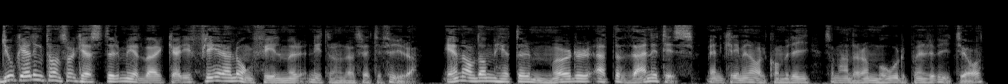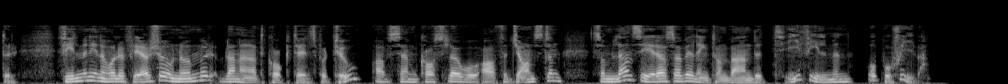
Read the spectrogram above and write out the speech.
Duke Ellingtons orkester medverkar i flera långfilmer 1934. En av dem heter Murder at the Vanities, en kriminalkomedi som handlar om mord på en revyteater. Filmen innehåller flera shownummer, bland annat Cocktails for Two av Sam Coslow och Arthur Johnston, som lanseras av Ellingtonbandet i filmen och på skiva.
